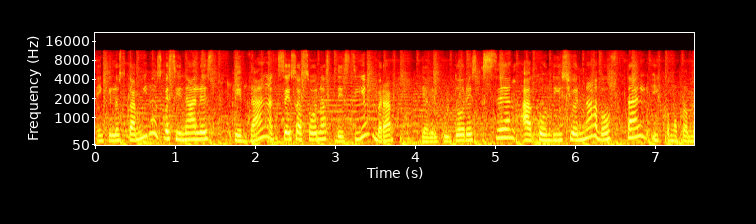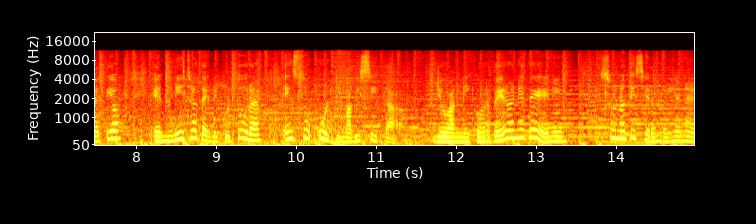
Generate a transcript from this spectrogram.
en que los caminos vecinales que dan acceso a zonas de siembra de agricultores sean acondicionados tal y como prometió el ministro de Agricultura en su última visita. Giovanni Cordero, NTN, su noticiero regional.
